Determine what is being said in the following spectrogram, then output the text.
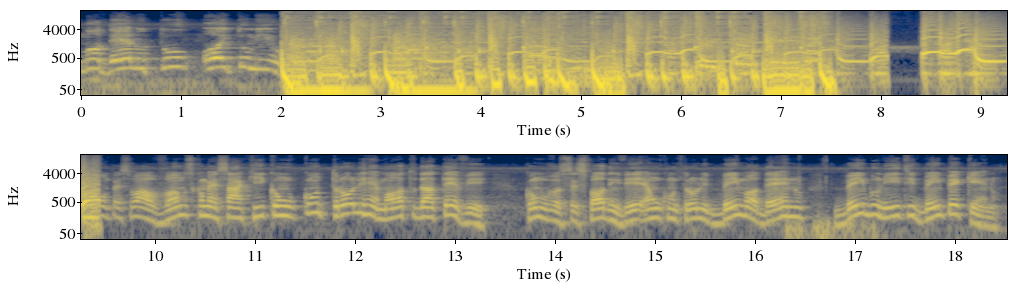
modelo TU 8000. Bom pessoal, vamos começar aqui com o controle remoto da TV. Como vocês podem ver, é um controle bem moderno, bem bonito e bem pequeno.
